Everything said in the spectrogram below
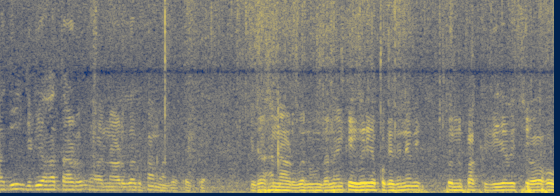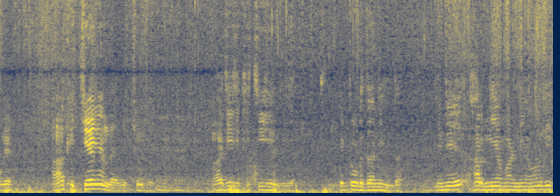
ਆਦੀ ਜਿਹੜੀ ਆਹ ਤਾੜ ਨਾੜੂਆ ਦਿਖਾਵਾਂਗੇ ਆਪਾਂ ਇੱਕ। ਜਿਹੜਾ ਆਹ ਨਾੜੂਆ ਨੂੰ ਹੁੰਦਾ ਨਾ ਇਹ ਕਈ ਵਾਰੀ ਆਪਾਂ ਕਹਿੰਦੇ ਨੇ ਵੀ ਤੁੰਨ ਪੱਕ ਗਈ ਜਾਂ ਵਿੱਚ ਉਹ ਹੋ ਗਿਆ। ਆਹ ਖਿੱਚਿਆ ਜਾਂਦਾ ਹੈ ਵਿੱਚੋਂ ਫਿਰ। ਆਹ ਚੀਜ਼ ਖਿੱਚੀ ਜਾਂਦੀ ਹੈ ਇਹ ਟੁੱਟਦਾ ਨਹੀਂ ਹੁੰਦਾ। ਜਿਵੇਂ ਹਰਨੀਆਂ ਬਣਨੀਆਂ ਹੋਣ ਦੀ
